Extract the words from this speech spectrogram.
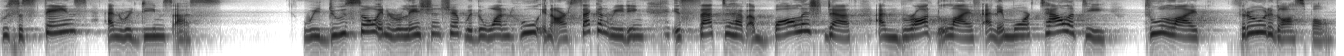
who sustains, and redeems us. We do so in relationship with the one who, in our second reading, is said to have abolished death and brought life and immortality to light through the gospel.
